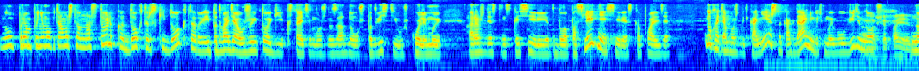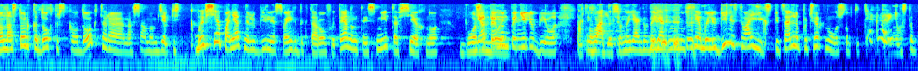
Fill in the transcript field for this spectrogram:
Ну, прям по нему, потому что он настолько докторский доктор, и подводя уже итоги, кстати, можно заодно уж подвести, уж коли мы о рождественской серии, это была последняя серия с Капальди, Ну, хотя, может быть, конечно, когда-нибудь мы его увидим, но но настолько докторского доктора на самом деле. То есть мы все, понятно, любили своих докторов, и Теннанта, и Смита, всех, но, боже Я мой. Теннанта не любила. Так, ну ладно, все, но я говорю, я говорю, ну все мы любили своих, специально подчеркнула, чтобы тут некоторые не выступали.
